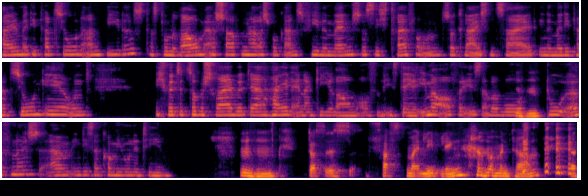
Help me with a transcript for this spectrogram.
Heilmeditation anbietest, dass du einen Raum erschaffen hast, wo ganz viele Menschen sich treffen und zur gleichen Zeit in eine Meditation gehen und ich würde es jetzt so beschreiben, der Heilenergieraum offen ist, der ja immer offen ist, aber wo mhm. du öffnest ähm, in dieser Community. Mhm. Das ist fast mein Liebling momentan. Da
